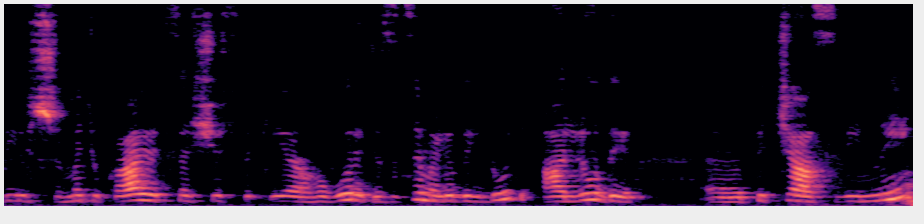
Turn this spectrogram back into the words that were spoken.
більше матюкаються, щось таке говорять, і за цими люди йдуть, а люди під час війни.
